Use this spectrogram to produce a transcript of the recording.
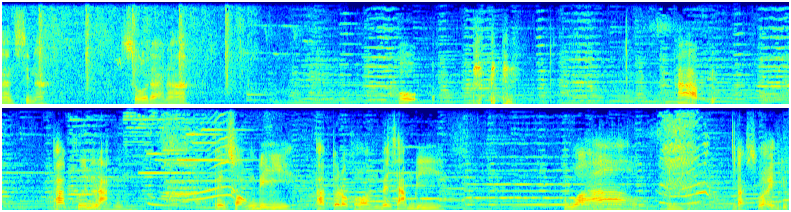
นั่นสินะ そうだなโอภาพ ภาพพื้นหลังเป็น 2D ภาพตัวละครเป็น 3D ว้าวอืก็สวยดู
